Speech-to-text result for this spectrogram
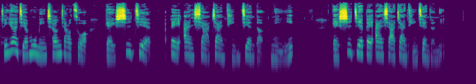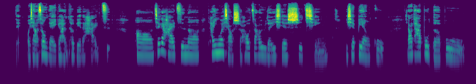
今天的节目名称叫做《给世界被按下暂停键的你》，给世界被按下暂停键的你。对我想送给一个很特别的孩子。嗯，这个孩子呢，他因为小时候遭遇的一些事情、一些变故。让他不得不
